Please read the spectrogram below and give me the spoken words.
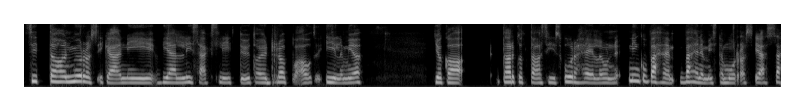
Sitten tuohon murrosikään niin vielä lisäksi liittyy toi dropout-ilmiö, joka tarkoittaa siis urheilun niin kuin vähe- vähenemistä murrosiässä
